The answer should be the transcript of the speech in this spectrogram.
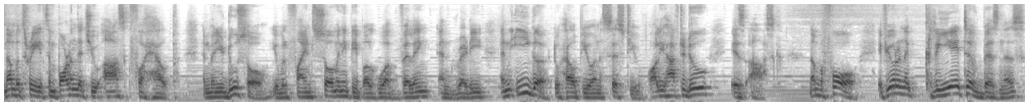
Number three, it's important that you ask for help. And when you do so, you will find so many people who are willing and ready and eager to help you and assist you. All you have to do is ask. Number four, if you're in a creative business,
